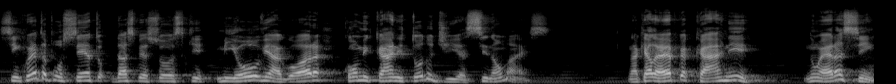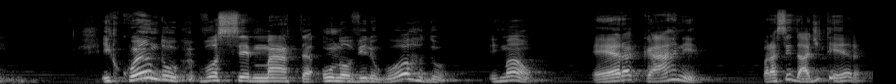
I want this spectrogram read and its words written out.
50% das pessoas que me ouvem agora comem carne todo dia, se não mais. Naquela época, carne não era assim. E quando você mata um novilho gordo, irmão, era carne para a cidade inteira.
